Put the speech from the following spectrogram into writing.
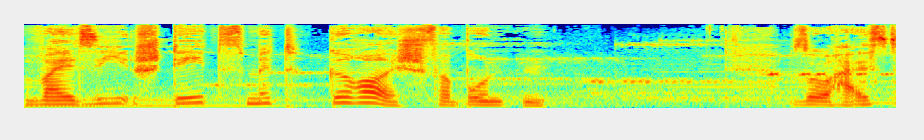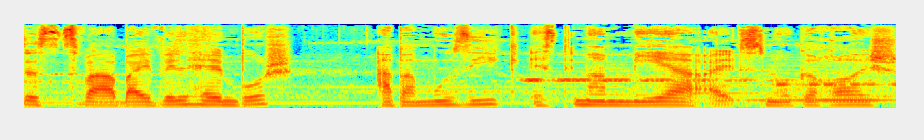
weil sie stets mit Geräusch verbunden. So heißt es zwar bei Wilhelm Busch, aber Musik ist immer mehr als nur Geräusch.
